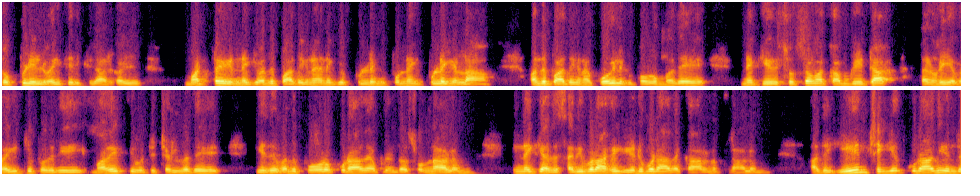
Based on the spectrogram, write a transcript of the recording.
தொப்புளில் வைத்திருக்கிறார்கள். மற்ற இன்னைக்கு வந்து பாத்தீங்கன்னா இன்னைக்கு பிள்ளைங்க பிள்ளைங்க பிள்ளைங்கெல்லாம் வந்து பாத்தீங்கன்னா கோயிலுக்கு போகும்போது இன்னைக்கு சுத்தமா கம்ப்ளீட்டா தன்னுடைய வயிற்று பகுதியை மறைத்து விட்டு செல்வது இது வந்து போடக்கூடாது அப்படின்ற சொன்னாலும் இன்னைக்கு அது சரிபடாக எடுபடாத காரணத்தினாலும் அது ஏன் செய்யக்கூடாது என்ற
